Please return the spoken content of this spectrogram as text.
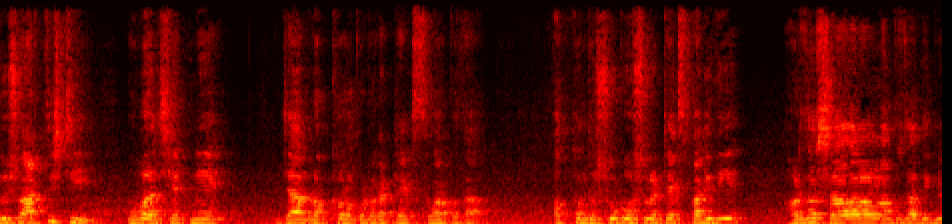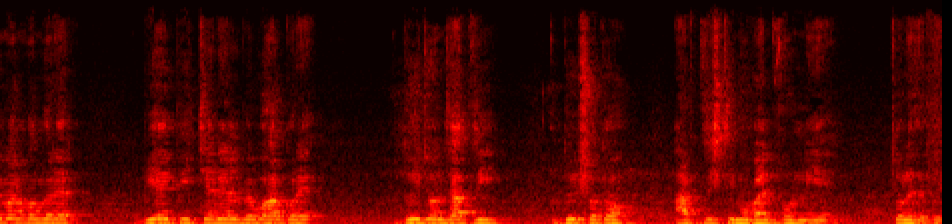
দুশো আটত্রিশটি মোবাইল সেট নিয়ে, যার লক্ষ লক্ষ টাকা ট্যাক্স হওয়ার কথা অত্যন্ত সুকৌশলে ট্যাক্স ফাঁকি দিয়ে হরজত শাহজালাল আন্তর্জাতিক বিমানবন্দরের ভিআইপি চ্যানেল ব্যবহার করে দুইজন যাত্রী, দুইশত আটত্রিশটি মোবাইল ফোন নিয়ে চলে যেতে,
